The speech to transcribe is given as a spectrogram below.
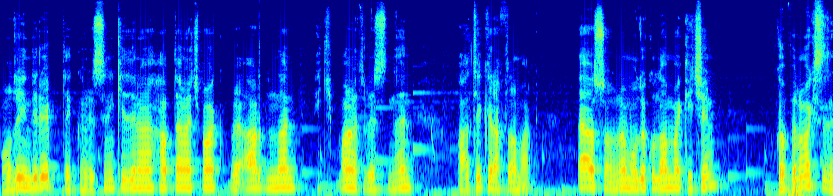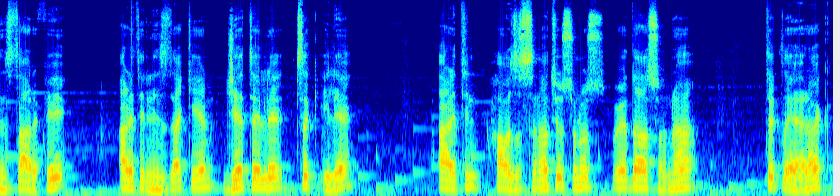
modu indirip teknolojisini kilidini hub'dan açmak ve ardından ekipman adresinden altı craftlamak. Daha sonra modu kullanmak için kopyalamak istediğiniz tarifi alet elinizdeyken CTRL tık ile aletin havazasını atıyorsunuz ve daha sonra tıklayarak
